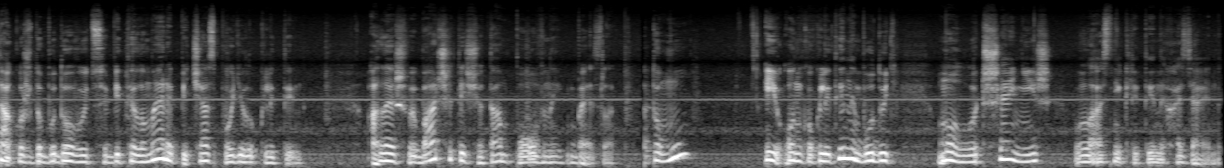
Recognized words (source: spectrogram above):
також добудовують собі теломери під час поділу клітин. Але ж ви бачите, що там повний безлад. Тому і онкоклітини будуть молодше, ніж власні клітини хазяїна.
